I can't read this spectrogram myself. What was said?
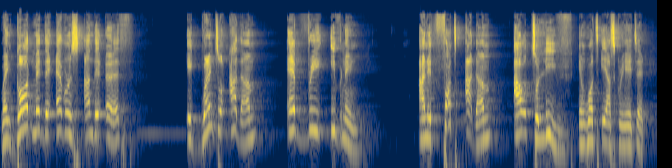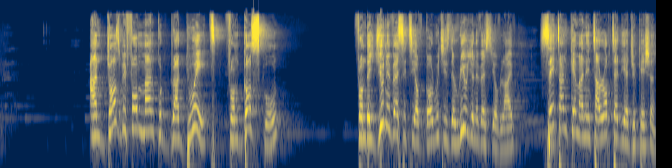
When God made the heavens and the earth, it went to Adam every evening and it taught Adam how to live in what he has created. And just before man could graduate from God's school, from the university of God, which is the real university of life, Satan came and interrupted the education.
